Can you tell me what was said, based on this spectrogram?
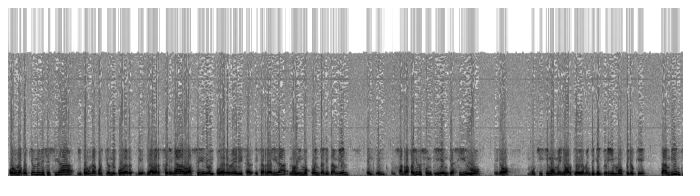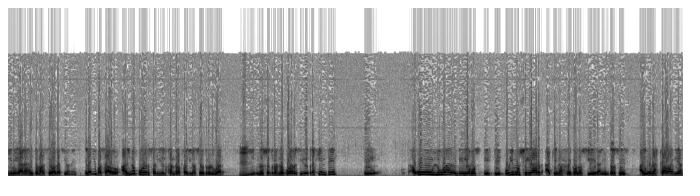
por una cuestión de necesidad y por una cuestión de poder, de, haber frenado a cero y poder ver esa, esa realidad, nos dimos cuenta que también el, el, San Rafaelino es un cliente asiduo, pero muchísimo menor que obviamente que el turismo, pero que también tiene ganas de tomarse vacaciones. El año pasado, al no poder salir el San Rafaelino hacia otro lugar. Y nosotros no poder recibir otra gente, eh, hubo un lugar, digamos, este, pudimos llegar a que nos reconocieran. Entonces, algunas cabañas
